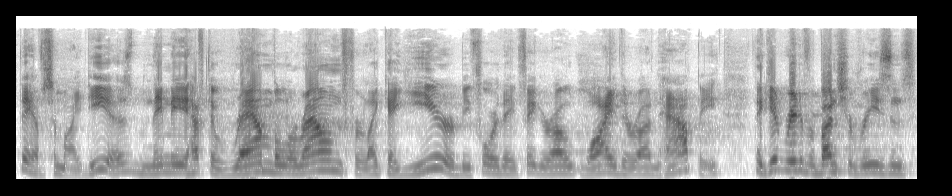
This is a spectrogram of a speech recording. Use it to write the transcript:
They have some ideas. And they may have to ramble around for like a year before they figure out why they're unhappy. They get rid of a bunch of reasons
